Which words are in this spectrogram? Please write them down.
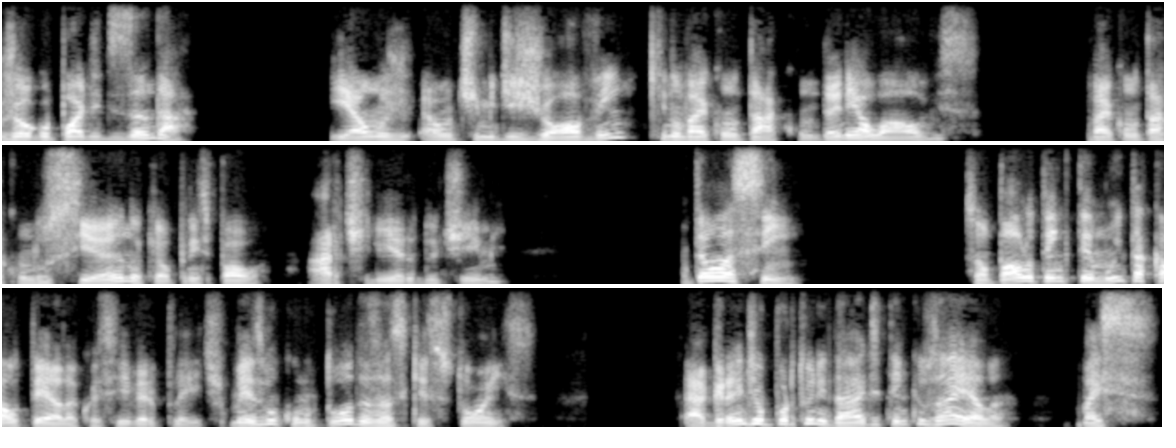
o jogo pode desandar. E é um, é um time de jovem que não vai contar com Daniel Alves, vai contar com Luciano, que é o principal artilheiro do time. Então, assim, São Paulo tem que ter muita cautela com esse River Plate. Mesmo com todas as questões, a grande oportunidade tem que usar ela. Mas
